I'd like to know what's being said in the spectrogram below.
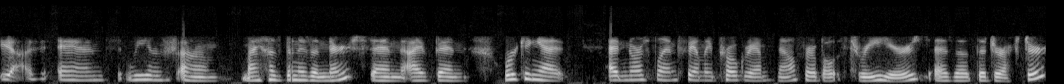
yeah, and we have. Um, my husband is a nurse, and I've been working at at Northland Family Programs now for about three years as a, the director.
